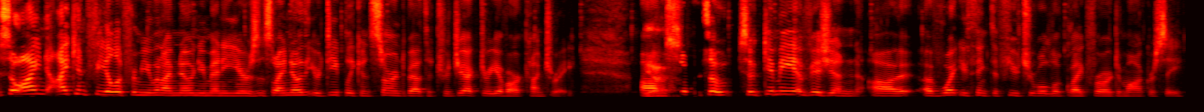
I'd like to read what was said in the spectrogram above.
so I I can feel it from you, and I've known you many years, and so I know that you're deeply concerned about the trajectory of our country. Um, yes. So, so, so give me a vision uh, of what you think the future will look like for our democracy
